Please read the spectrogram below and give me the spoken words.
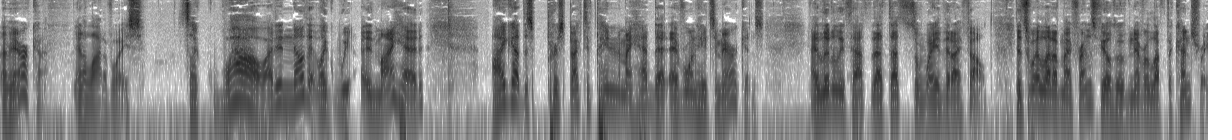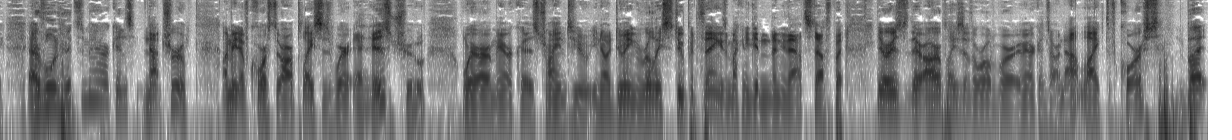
America in a lot of ways. It's like, wow, I didn't know that. Like, we, in my head, I got this perspective painted in my head that everyone hates Americans. I literally thought that that's the way that I felt. That's the way a lot of my friends feel who have never left the country. Everyone hates Americans. Not true. I mean, of course, there are places where it is true, where America is trying to, you know, doing really stupid things. I'm not going to get into any of that stuff, but there is there are places of the world where Americans are not liked, of course. But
